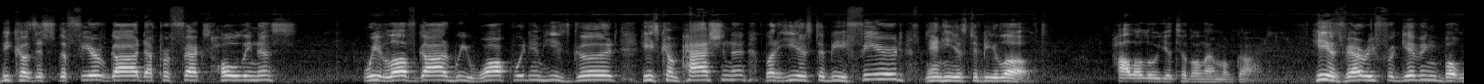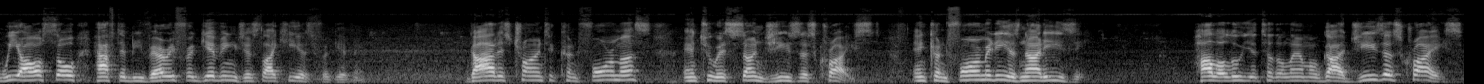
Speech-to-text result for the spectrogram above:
because it's the fear of God that perfects holiness. We love God. We walk with Him. He's good. He's compassionate, but He is to be feared and He is to be loved. Hallelujah to the Lamb of God. He is very forgiving, but we also have to be very forgiving just like He is forgiving. God is trying to conform us into His Son, Jesus Christ. And conformity is not easy. Hallelujah to the Lamb of God. Jesus Christ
